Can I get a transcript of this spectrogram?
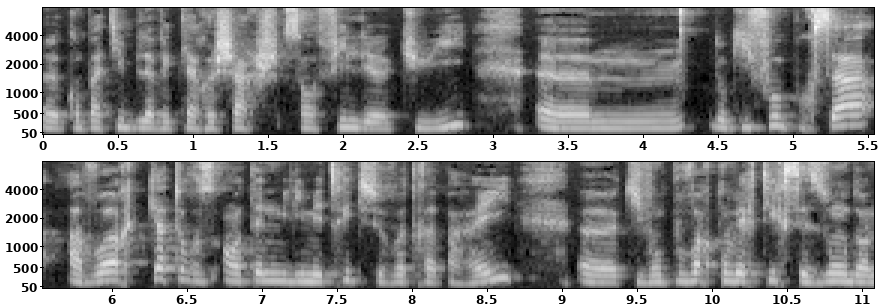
euh, compatibles avec la recharge sans fil euh, QI. Euh, donc il faut pour ça avoir 14 antennes millimétriques sur votre appareil euh, qui vont pouvoir convertir ces ondes en,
